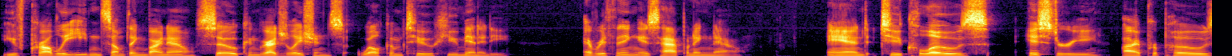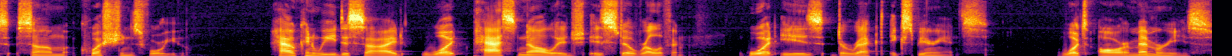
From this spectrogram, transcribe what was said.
You've probably eaten something by now, so congratulations, welcome to humanity. Everything is happening now. And to close history, I propose some questions for you. How can we decide what past knowledge is still relevant? What is direct experience? What are memories?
